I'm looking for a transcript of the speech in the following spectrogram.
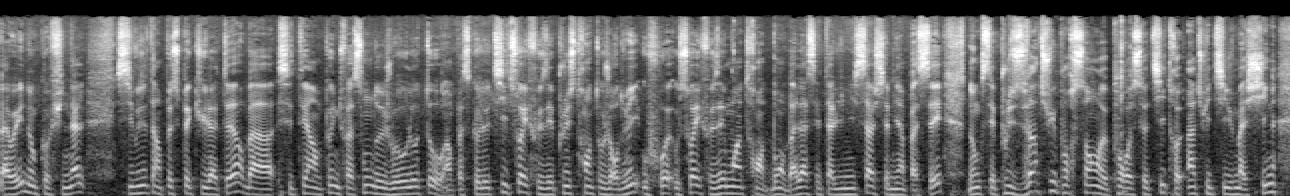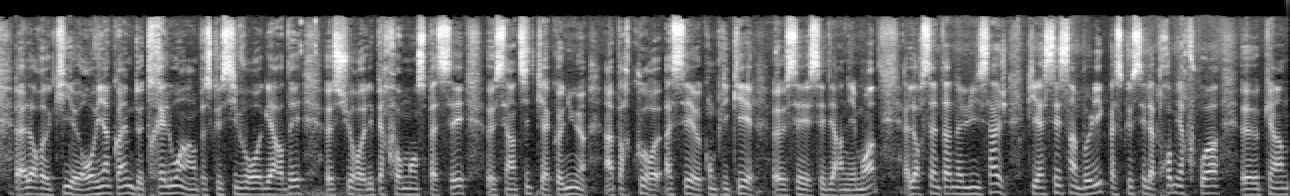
Bah oui, donc au final, si vous êtes un peu spéculateur, bah, c'était un peu une façon de jouer au loto, hein, parce que le titre, soit il faisait plus 30 aujourd'hui, ou, soit il faisait moins 30. Bon, bah là, c'est à l'unissage, c'est bien passé. Donc c'est plus 28% pour ce titre Intuitive Machine, alors qui revient quand même de très loin, hein, parce que si vous regardez sur les performances passées, c'est un titre qui a connu un, parcours assez compliqué ces, derniers mois. Alors c'est un alunissage qui est assez symbolique, parce que c'est la première fois qu'un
